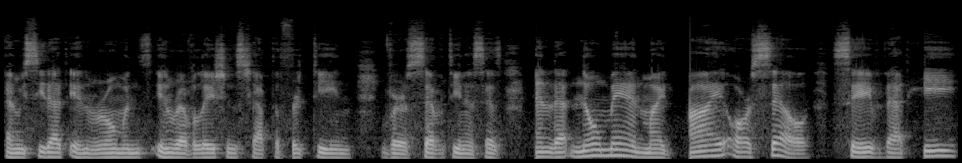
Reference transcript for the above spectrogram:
And we see that in Romans, in Revelations chapter 13, verse 17, it says, And that no man might buy or sell save that he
